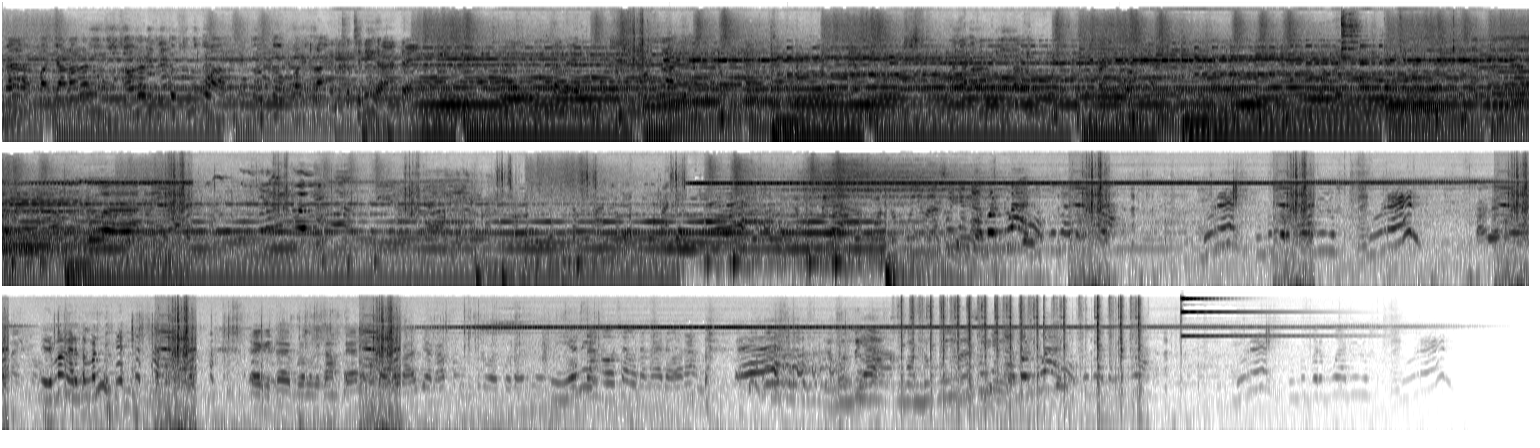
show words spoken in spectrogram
Nah pak jalanan soalnya ditutup semua. Ditutup balik lagi. Dekat sini nggak ada ya? Kita belum kesampaian atur aja kapan gitu atur aja. Iya nih. Nggak usah, udah nggak ada orang. Yang penting kebun dukunya masih. Nggak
